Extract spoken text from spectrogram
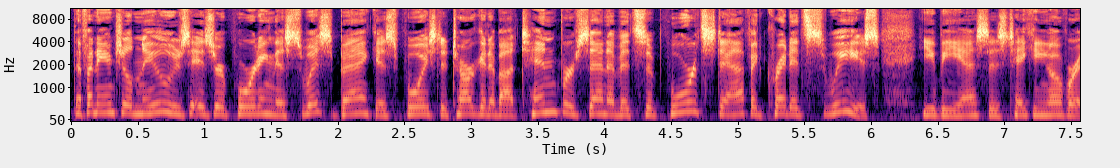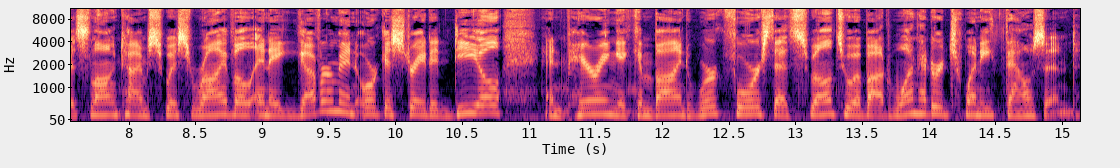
The financial news is reporting the Swiss bank is poised to target about 10% of its support staff at Credit Suisse. UBS is taking over its longtime Swiss rival in a government orchestrated deal and paring a combined workforce that swelled to about 120,000.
